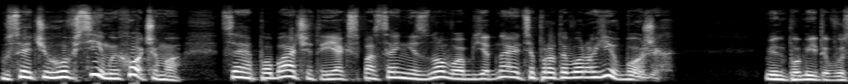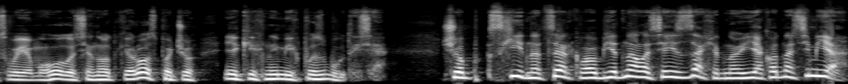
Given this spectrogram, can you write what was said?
усе, чого всі ми хочемо, це побачити, як спасенні знову об'єднаються проти ворогів Божих. Він помітив у своєму голосі нотки розпачу, яких не міг позбутися. Щоб східна церква об'єдналася із західною як одна сім'я.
